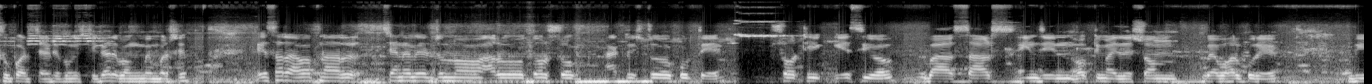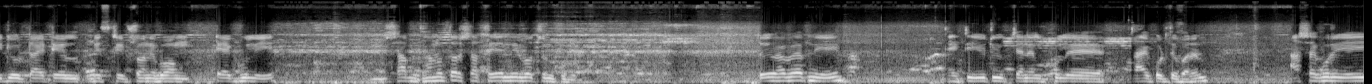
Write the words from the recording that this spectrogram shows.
সুপার চ্যাট এবং স্টিকার এবং মেম্বারশিপ এছাড়াও আপনার চ্যানেলের জন্য আরও দর্শক আকৃষ্ট করতে সঠিক এসিও বা সার্চ ইঞ্জিন অপটিমাইজেশন ব্যবহার করে ভিডিও টাইটেল ডিসক্রিপশন এবং ট্যাগগুলি সাবধানতার সাথে নির্বাচন করুন। তো এইভাবে আপনি একটি ইউটিউব চ্যানেল খুলে আয় করতে পারেন। আশা করি এই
